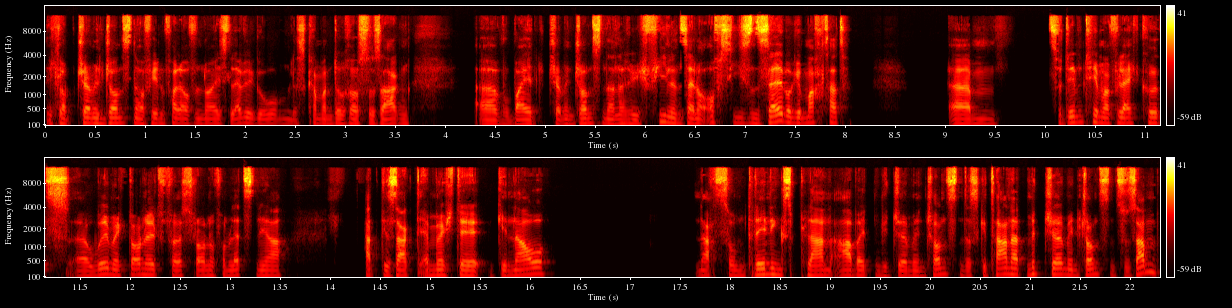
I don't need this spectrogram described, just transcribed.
ich glaube, Jermaine Johnson auf jeden Fall auf ein neues Level gehoben. Das kann man durchaus so sagen. Äh, wobei Jermaine Johnson dann natürlich viel in seiner Offseason selber gemacht hat. Ähm, zu dem Thema vielleicht kurz: äh, Will McDonald, First Rounder vom letzten Jahr, hat gesagt, er möchte genau nach so einem Trainingsplan arbeiten, wie Jermaine Johnson das getan hat, mit Jermaine Johnson zusammen.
